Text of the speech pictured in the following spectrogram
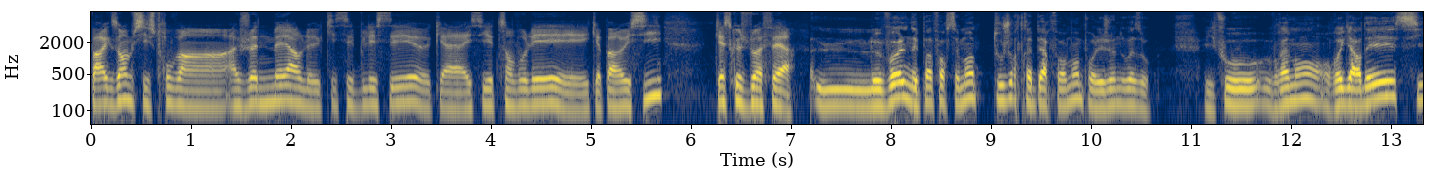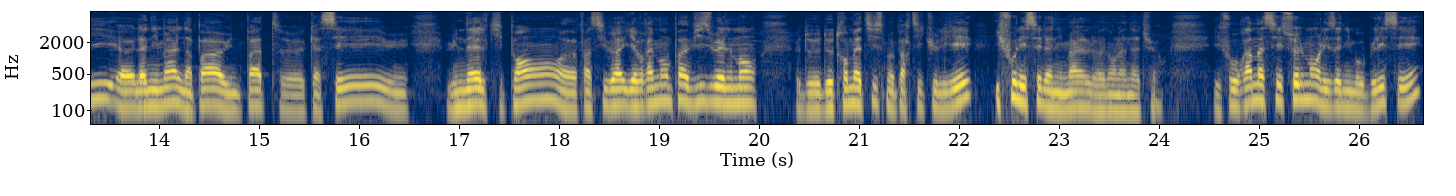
Par exemple, si je trouve un, jeune merle qui s'est blessé, euh, qui a essayé de s'envoler et qui n'a pas réussi, Qu'est-ce que je dois faire? Le vol n'est pas forcément toujours très performant pour les jeunes oiseaux. Il faut vraiment regarder si euh, l'animal n'a pas une patte euh, cassée, une, aile qui pend, euh, enfin s'il n'y a vraiment pas visuellement de, de, traumatisme particulier, il faut laisser l'animal dans la nature. Il faut ramasser seulement les animaux blessés,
